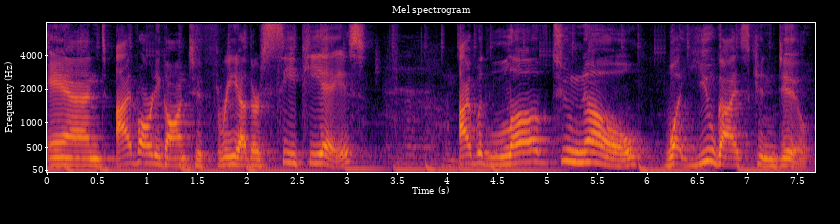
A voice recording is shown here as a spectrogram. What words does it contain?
and I've already gone to three other CPAs. I would love to know what you guys can do.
